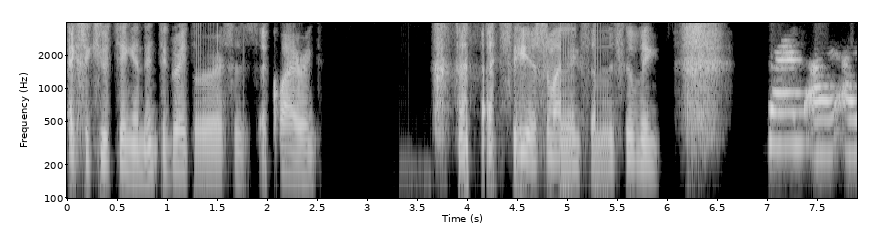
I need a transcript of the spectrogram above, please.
executing and integrating versus acquiring? I see you're smiling, so I'm assuming. Well, I, I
